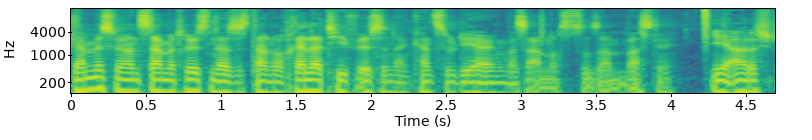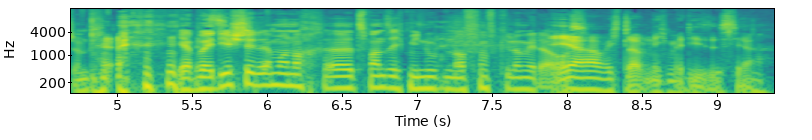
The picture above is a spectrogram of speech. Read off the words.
dann müssen wir uns damit trösten, dass es dann noch relativ ist und dann kannst du dir irgendwas anderes zusammenbasteln. Ja, das stimmt. ja, bei dir steht immer noch äh, 20 Minuten auf 5 Kilometer aus. Ja, aber ich glaube nicht mehr dieses Jahr.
